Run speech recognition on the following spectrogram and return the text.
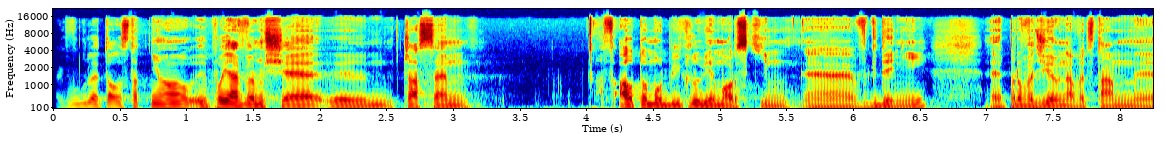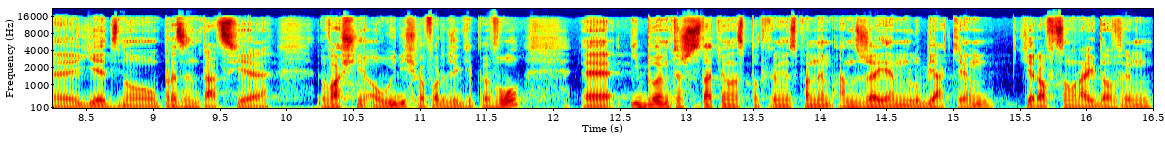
Tak, W ogóle to ostatnio pojawiam się czasem w Automobil Klubie Morskim e, w Gdyni. E, Prowadziłem nawet tam e, jedną prezentację właśnie o Willisie, o Fordzie GPW i byłem też ostatnio na spotkaniu z panem Andrzejem Lubiakiem, kierowcą rajdowym.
